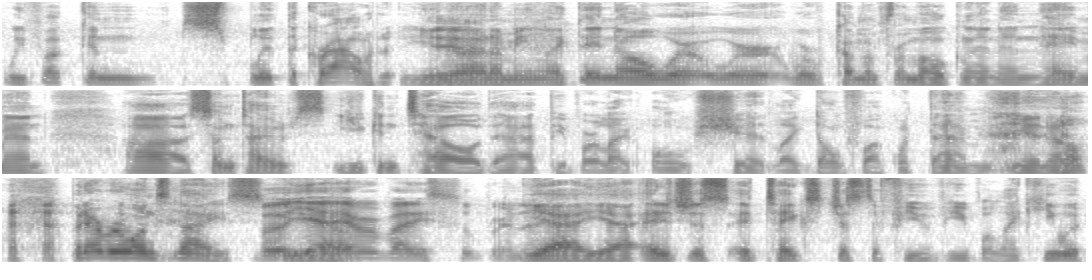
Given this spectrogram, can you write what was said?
we fucking split the crowd. You know what I mean? Like they know we're we're we're coming from Oakland, and hey, man, uh, sometimes you can tell that people are like, oh shit, like don't fuck with them, you know. but everyone's nice. but yeah, know? everybody's super nice. Yeah, yeah. It's just it takes just a few people. Like he would,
